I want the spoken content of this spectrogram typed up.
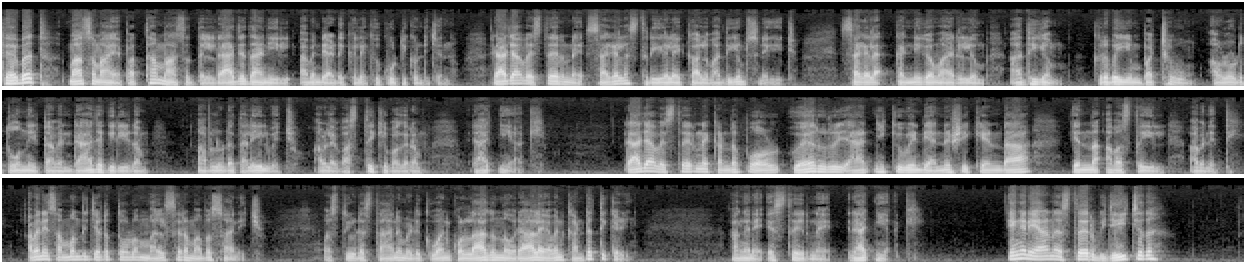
തെബത് മാസമായ പത്താം മാസത്തിൽ രാജധാനിയിൽ അവന്റെ അടുക്കലേക്ക് കൂട്ടിക്കൊണ്ടു ചെന്നു രാജാവ് എസ്തേറിനെ സകല സ്ത്രീകളെക്കാളും അധികം സ്നേഹിച്ചു. സകല കന്യകമാരിലും അധികം കൃപയും പക്ഷവും അവളോട് തോന്നിയിട്ട് അവൻ രാജകിരീടം അവളുടെ തലയിൽ വെച്ചു. അവളെ വസ്തിക്ക് പകരം രാജ്ഞിയാക്കി. രാജാവ് എസ്തേറിനെ കണ്ടപ്പോൾ വേറൊരു രാജ്ഞിക്കു വേണ്ടി അന്വേഷിക്കേണ്ട എന്ന അവസ്ഥയിൽ അവനെത്തി. അവനെ സംബന്ധിച്ചിടത്തോളം മത്സരം അവസാനിച്ചു. വസ്തുയുടെ സ്ഥാനമെടുക്കുവാൻ കൊള്ളാകുന്ന ഒരാളെ അവൻ കണ്ടെത്തിക്കഴിഞ്ഞു. അങ്ങനെ എസ്തേറിനെ രാജ്ഞിയാക്കി. എങ്ങനെയാണ് എസ്തർ വിജയിച്ചത്?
